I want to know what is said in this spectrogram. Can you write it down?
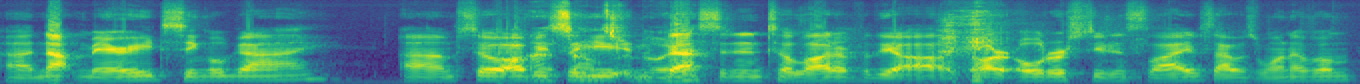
uh, not married, single guy. Um, so obviously he familiar. invested into a lot of the uh, our older students' lives. I was one of them,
